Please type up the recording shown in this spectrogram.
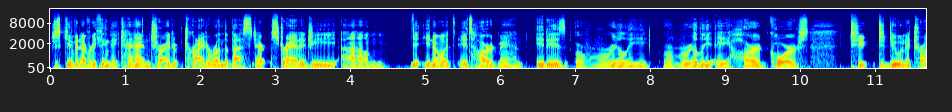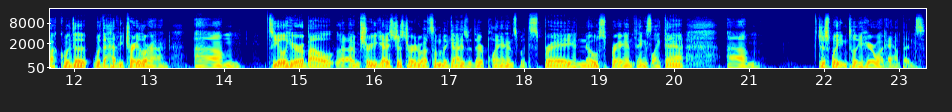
just give it everything they can, try to try to run the best strategy. Um, you know, it's it's hard, man. It is really, really a hard course to to do in a truck with a with a heavy trailer on. Um, so you'll hear about. I'm sure you guys just heard about some of the guys with their plans with spray and no spray and things like that. Um, just wait until you hear what happens.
